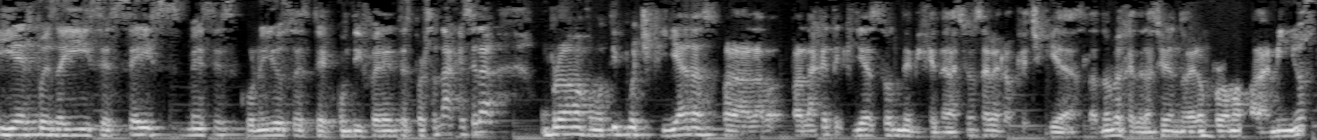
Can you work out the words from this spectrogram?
Y después de ahí hice seis meses con ellos, este, con diferentes personajes. Era un programa como tipo chiquilladas para la, para la gente que ya son de mi generación, saben lo que es chiquilladas. Las nuevas generaciones no era un programa para niños,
